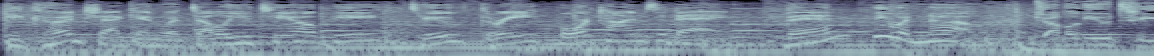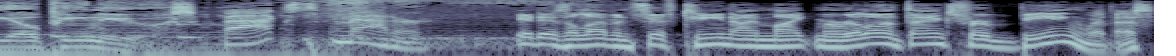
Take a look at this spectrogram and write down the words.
He could check in with WTOP two, three, four times a day. Then he would know. WTOP News. Facts matter. It is 11:15. I'm Mike Murillo and thanks for being with us.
